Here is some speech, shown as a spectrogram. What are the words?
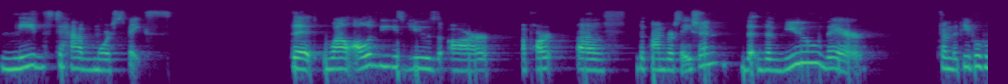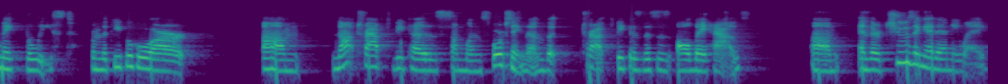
needs to have more space. That while all of these views are a part of the conversation, the, the view there from the people who make the least, from the people who are um, not trapped because someone's forcing them, but trapped because this is all they have. Um, and they're choosing it anyway.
